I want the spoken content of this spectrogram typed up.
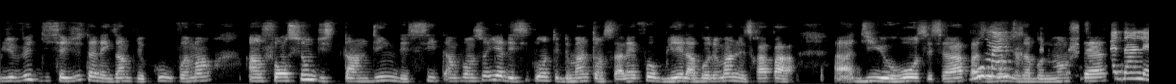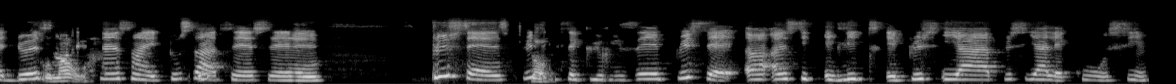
je veux dire, c'est juste un exemple de coût. Vraiment, en fonction du standing des sites, en fonction, il y a des sites où on te demande ton salaire. Il faut oublier, l'abonnement ne sera pas à 10 euros, ce sera pas des abonnements chers. Dans les 200, 500 et tout ça, c'est, c'est, plus c'est plus sécurisé, plus c'est un, un, site élite et plus il y a, plus il y a les coûts aussi.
